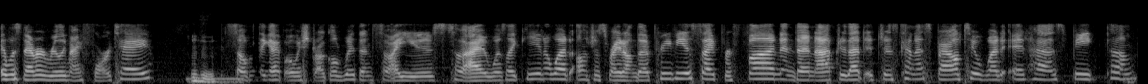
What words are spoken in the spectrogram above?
it was never really my forte. Mhm. something I've always struggled with, and so I used. So I was like, you know what? I'll just write on the previous site for fun, and then after that, it just kind of spiraled to what it has become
